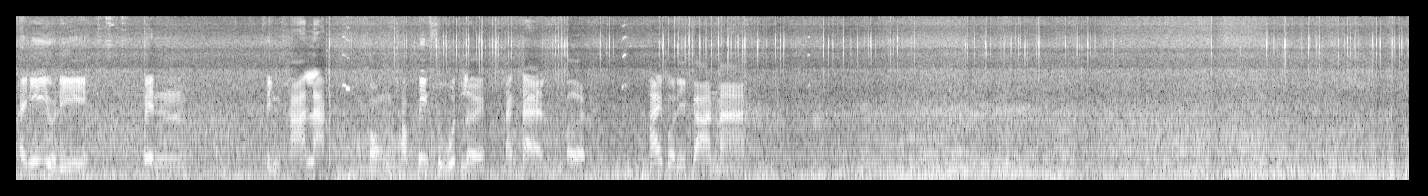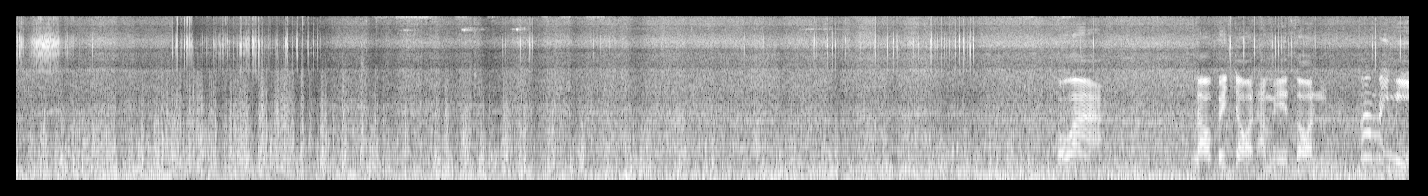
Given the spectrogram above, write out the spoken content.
ไอ้นี้อยู่ดี เป็นสินค้าหลักของ s h อ p e e Food เลย ตั้งแต่เปิดให้บริการมาะว่า เราไปจอดอเมซอนก็ไม่มี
